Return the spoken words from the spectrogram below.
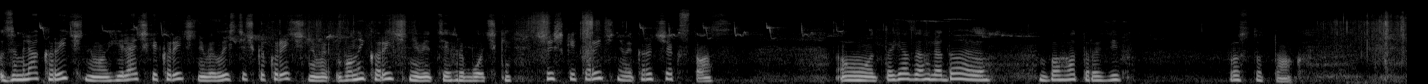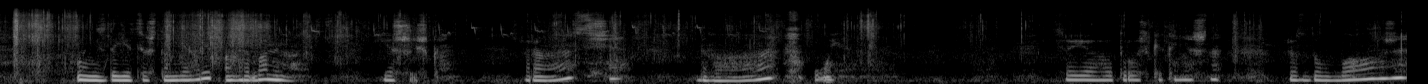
Земля коричнева, гілячки коричневі, листячка коричневі, вони коричневі, ці грибочки, шишки коричневі, коротше, екстаз. От, то я заглядаю багато разів просто так. Мені здається, що там є гриб, а гриба нема. Є шишка. Раз, ще, два. Ой. Це я його трошки, звісно, роздовбала вже.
